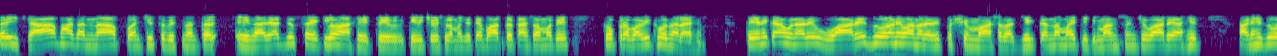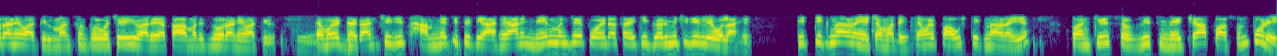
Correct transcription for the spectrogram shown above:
तर ह्या भागांना पंचवीस सव्वीस नंतर येणाऱ्या जे सायक्लोन आहे तेवीस चोवीस ला म्हणजे त्या बहात्तर तासामध्ये तो प्रभावित होणार आहे. तर याने काय होणार आहे? वारे जोराने वाहणार आहेत पश्चिम महाराष्ट्राला. जे त्यांना माहिती आहे की मान्सूनचे वारे आहेत आणि हे जोराने वाहतील. मान्सून पूर्वचे वारे या काळामध्ये जोराने वाहतील. त्यामुळे ढगांची जी थांबण्याची स्थिती आहे आणि मेन म्हणजे पॉईंट असा आहे की गरमीची जी लेवल आहे ती टिकणार नाही याच्यामध्ये. त्यामुळे पाऊस टिकणार नाहीये. पंचवीस सव्वीस मेच्या पासून पुढे.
